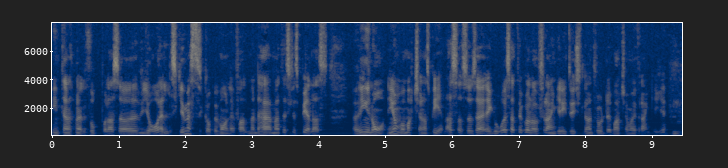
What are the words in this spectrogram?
internationell fotboll. Alltså, jag älskar ju mästerskap i vanliga fall, men det här med att det ska spelas, jag har ingen aning om var matcherna spelas. Alltså, så här, igår satt jag och kollade Frankrike-Tyskland och trodde matchen var i Frankrike. Mm.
